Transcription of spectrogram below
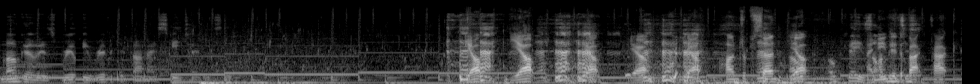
Mogo is really riveted by my speech, I can see. Yep, yep, yep, yep, yep. Hundred percent. Yep. Oh, okay, I zombie needed a backpack.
